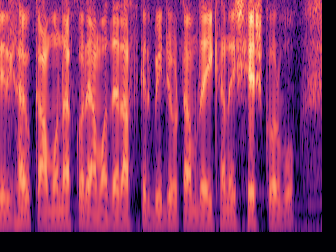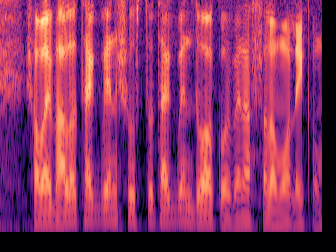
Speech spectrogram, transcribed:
দীর্ঘায়ু কামনা করে আমাদের আজকের ভিডিওটা আমরা এইখানেই শেষ করব। সবাই ভালো থাকবেন, সুস্থ থাকবেন, দোয়া করবেন। আসসালামু আলাইকুম।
